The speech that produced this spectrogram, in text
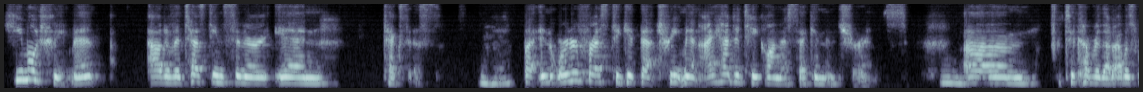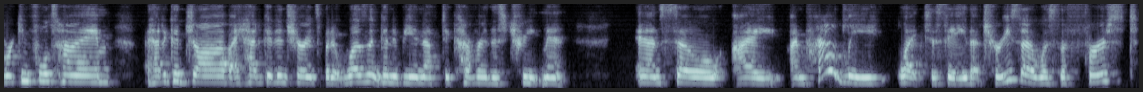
chemo treatment out of a testing center in Texas. Mm-hmm. But in order for us to get that treatment, I had to take on a second insurance mm-hmm. um, to cover that. I was working full time. I had a good job. I had good insurance, but it wasn't going to be enough to cover this treatment. And so I, I'm proudly like to say that Teresa was the first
